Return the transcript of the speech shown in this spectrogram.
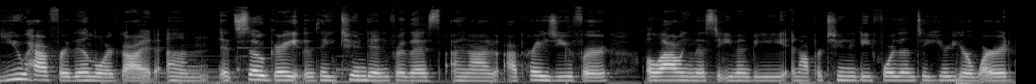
you have for them, Lord God. Um, it's so great that they tuned in for this, and I, I praise you for allowing this to even be an opportunity for them to hear your word.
